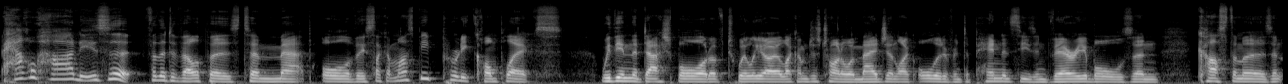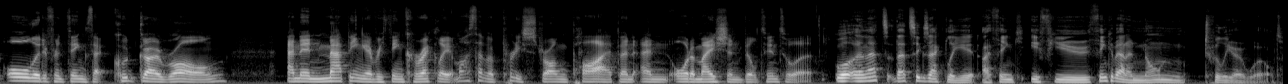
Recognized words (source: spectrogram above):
How hard is it for the developers to map all of this? Like, it must be pretty complex within the dashboard of Twilio. Like, I'm just trying to imagine like all the different dependencies and variables and customers and all the different things that could go wrong. And then mapping everything correctly, it must have a pretty strong pipe and, and automation built into it. Well, and that's that's exactly it. I think if you think about a non-Twilio world,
